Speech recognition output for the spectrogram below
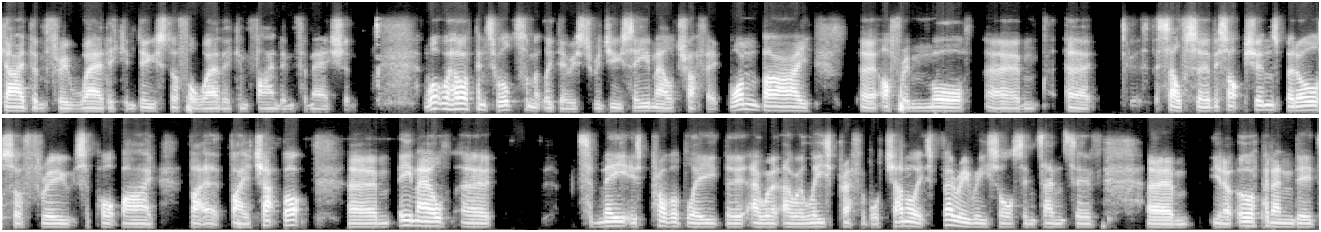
guide them through where they can do stuff or where they can find information. What we're hoping to ultimately do is to reduce email traffic, one by uh, offering more um, uh, self-service options, but also through support by via, via chatbot. Um, email uh, to me is probably the our our least preferable channel. It's very resource intensive. Um, you know, open-ended,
